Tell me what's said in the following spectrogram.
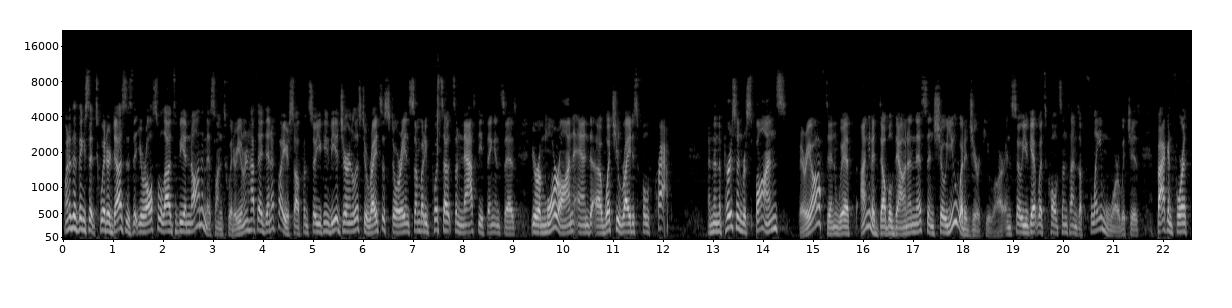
One of the things that Twitter does is that you're also allowed to be anonymous on Twitter. You don't have to identify yourself. And so you can be a journalist who writes a story and somebody puts out some nasty thing and says, you're a moron and uh, what you write is full of crap. And then the person responds very often with, I'm going to double down on this and show you what a jerk you are. And so you get what's called sometimes a flame war, which is back and forth,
